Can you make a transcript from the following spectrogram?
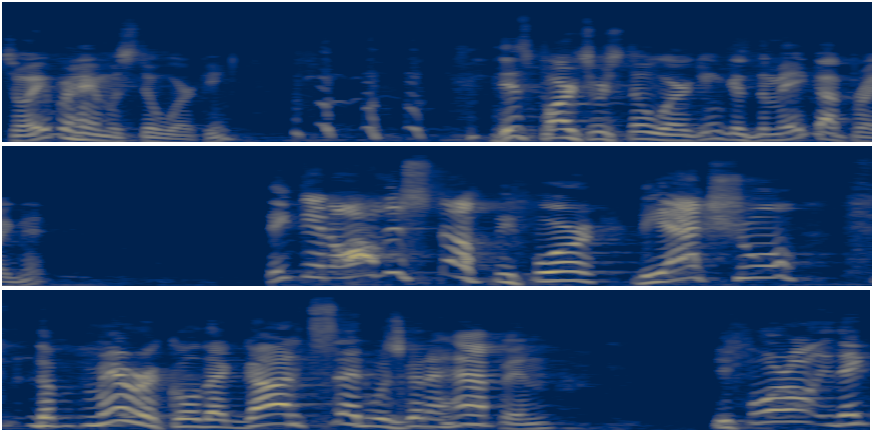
So Abraham was still working. His parts were still working because the maid got pregnant. They did all this stuff before the actual the miracle that God said was going to happen. Before all they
